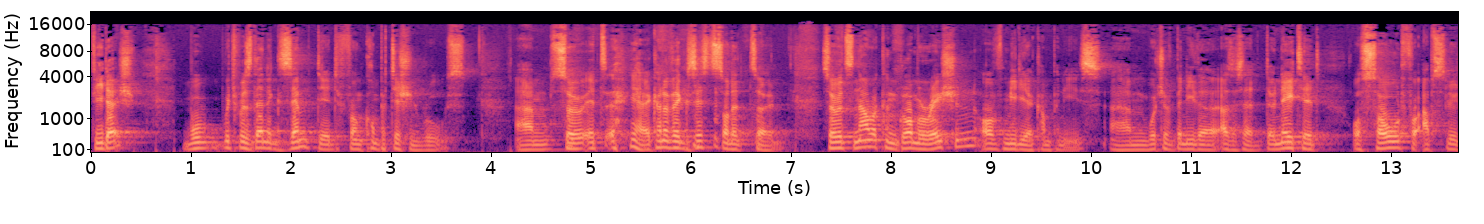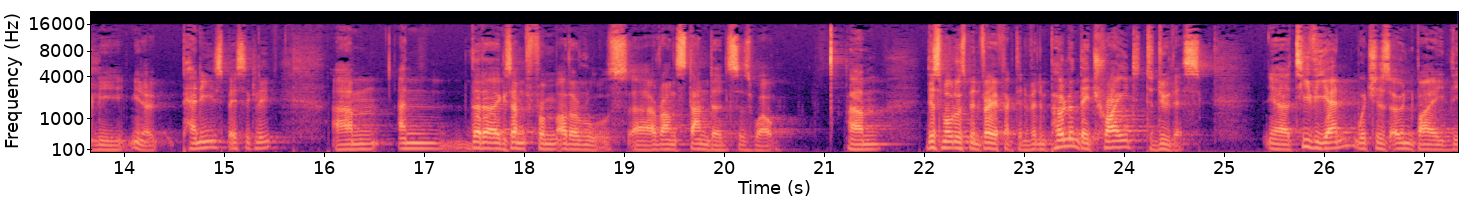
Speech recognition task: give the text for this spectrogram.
Fidesz which was then exempted from competition rules. Um, so it, yeah, it kind of exists on its own. So it's now a conglomeration of media companies, um, which have been either, as I said, donated or sold for absolutely, you know, pennies, basically, um, and that are exempt from other rules uh, around standards as well. Um, this model has been very effective. And in Poland, they tried to do this. Uh, TVN, which is owned by the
